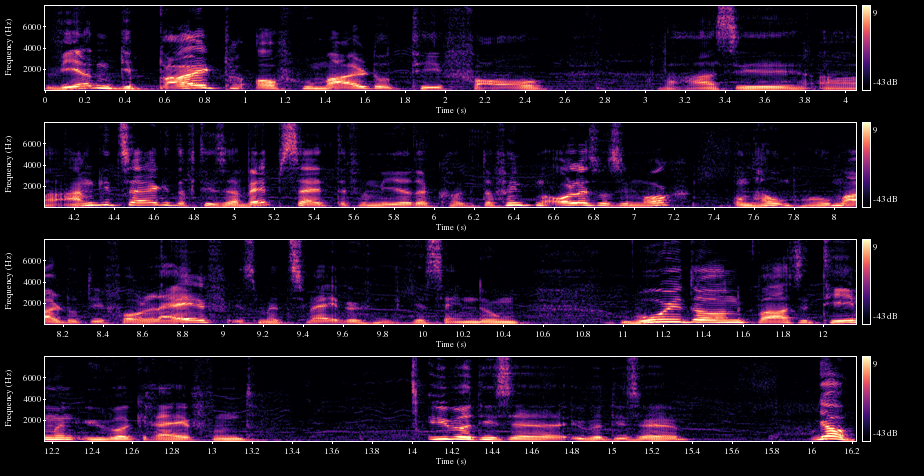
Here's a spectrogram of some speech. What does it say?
werden geballt auf Humaldo TV quasi äh, angezeigt auf dieser Webseite von mir. Da, da findet man alles, was ich mache. Und Humaldo TV Live ist meine zweiwöchentliche Sendung, wo ich dann quasi themenübergreifend über diese, über diese, ja,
